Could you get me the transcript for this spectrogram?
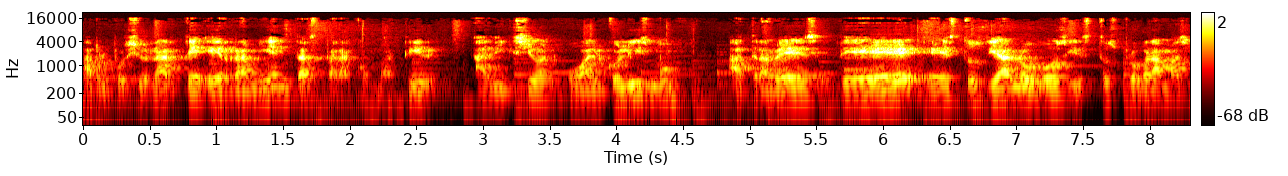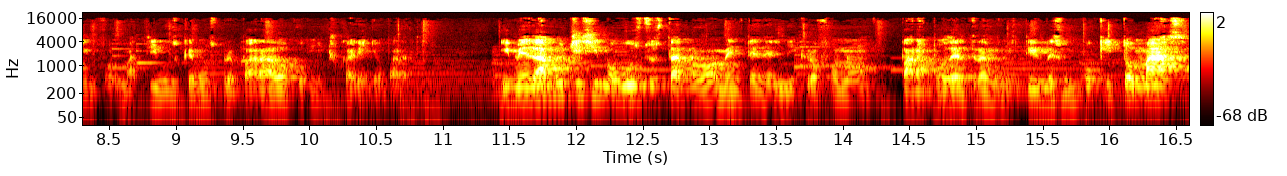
a proporcionarte herramientas para combatir adicción o alcoholismo a través de estos diálogos y estos programas informativos que hemos preparado con mucho cariño para ti. Y me da muchísimo gusto estar nuevamente en el micrófono para poder transmitirles un poquito más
